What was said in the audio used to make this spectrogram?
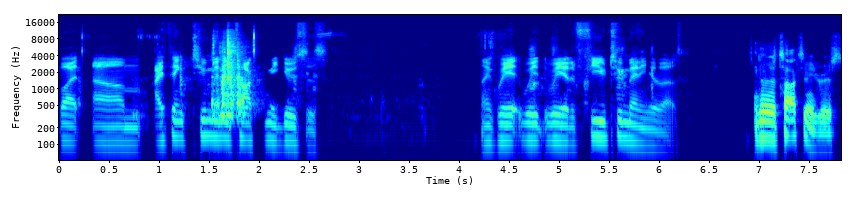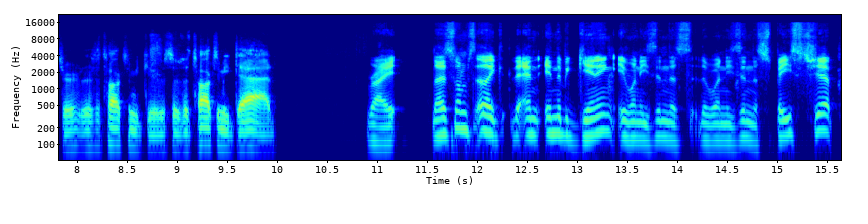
but um I think too many talk to me gooses. Like we we we had a few too many of those. there's a talk to me rooster there's a talk to me goose there's a talk to me dad Right. That's what I'm saying. Like, and in the beginning, when he's in this, when he's in the spaceship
